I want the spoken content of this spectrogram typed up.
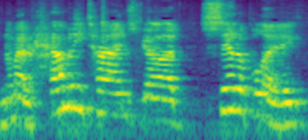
no matter how many times God sent a plague,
